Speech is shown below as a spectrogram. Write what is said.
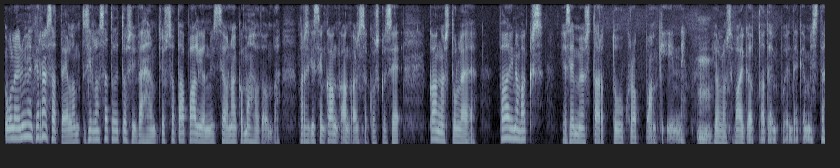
olen yhden kerran sateella, mutta silloin satoi tosi vähän. Mutta jos sataa paljon, niin se on aika mahdotonta, varsinkin sen kankaan kanssa, koska se kangas tulee painavaksi ja se myös tarttuu kroppaan kiinni, mm. jolloin se vaikeuttaa temppujen tekemistä.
